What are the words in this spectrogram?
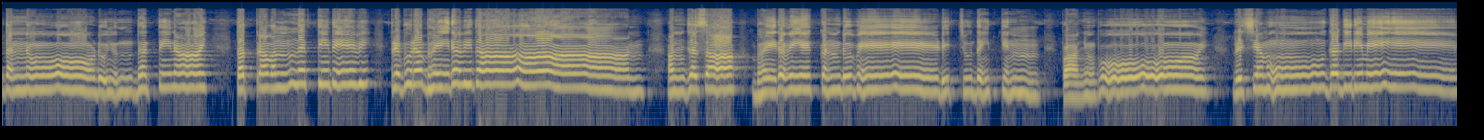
തന്നോടു യുദ്ധത്തിനായി. തത്ര വന്നെത്തി ദേവി ത്രിപുര ഭൈരവിതാൻ അഞ്ജസ ഭൈരവിയെ കണ്ടു പേടിച്ചു ദൈത്യൻ പാഞ്ഞുപോയി. ഋഷ്യമൂഗിരിമേൽ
